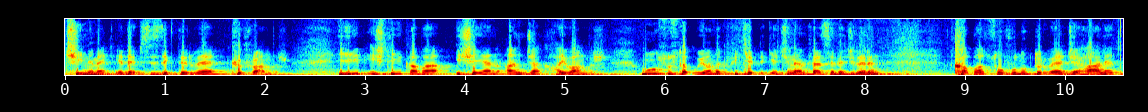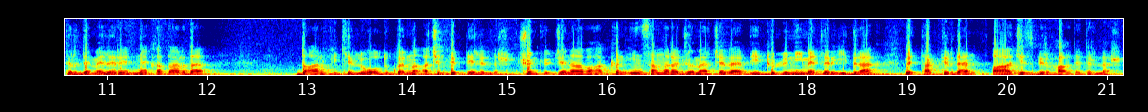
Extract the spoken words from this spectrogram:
çiğnemek edepsizliktir ve küfrandır. Yiyip içtiği kaba işeyen ancak hayvandır. Bu hususta uyanık fikirli geçinen felsefecilerin kaba sofuluktur ve cehalettir demeleri ne kadar da dar fikirli olduklarını açık bir delildir. Çünkü Cenab-ı Hakk'ın insanlara cömertçe verdiği türlü nimetleri idrak ve takdirden aciz bir haldedirler.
